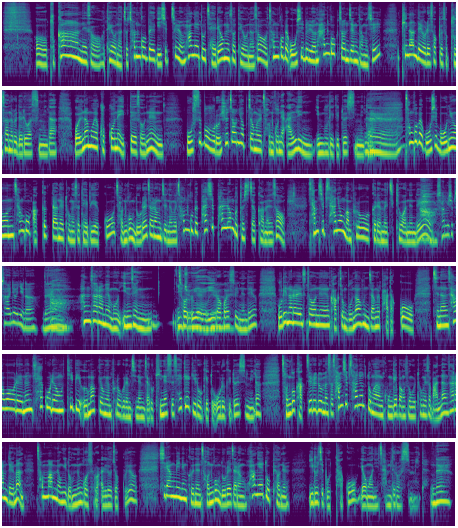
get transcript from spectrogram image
어, 북한에서 태어났죠. 1927년 황해도 재령에서 태어나서 1951년 한국전쟁 당시 피난대열에 섞여서 부산으로 내려왔습니다. 월나무의 국군에 입대해서는 모스부후로 휴전 협정을 전군에 알린 인물이기도 했습니다. 네. 1955년 창곡 악극단을 통해서 데뷔했고 전국 노래자랑 진흥을 1988년부터 시작하면서 34년간 프로그램을 지켜왔는데요. 아, 34년이나. 네. 아, 한 사람의 뭐 인생 저, 예, 이라고 예. 할수 있는데요. 우리나라에서는 각종 문화 훈장을 받았고 지난 4월에는 최고령 TV 음악 경연 프로그램 진행자로 기네스 세계 기록에도 오르기도 했습니다. 전국 각지를 돌면서 34년 동안 공개 방송을 통해서 만난 사람들만 천만 명이 넘는 것으로 알려졌고요. 실향민인 그는 전국 노래자랑 황해도 편을 이루지 못하고 영원히 잠들었습니다. 네.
